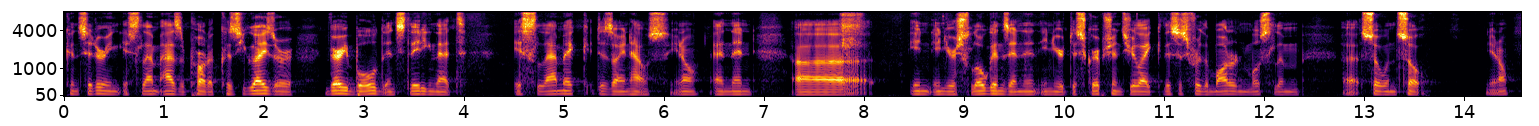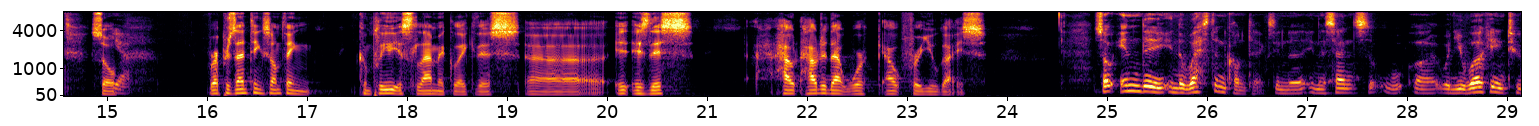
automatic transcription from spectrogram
considering Islam as a product, because you guys are very bold in stating that Islamic design house, you know, and then uh, in in your slogans and in, in your descriptions, you're like, this is for the modern Muslim, so and so you know so Yeah. representing something completely islamic like this uh is, is this how how did that work out for you guys So in the in the Western context, in the in the sense, uh, when you're working to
